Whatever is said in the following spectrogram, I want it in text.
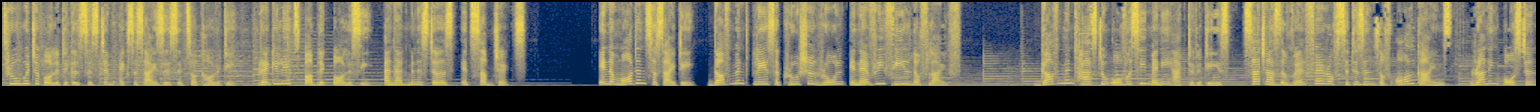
through which a political system exercises its authority, regulates public policy, and administers its subjects. In a modern society, government plays a crucial role in every field of life. Government has to oversee many activities, such as the welfare of citizens of all kinds, running postal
